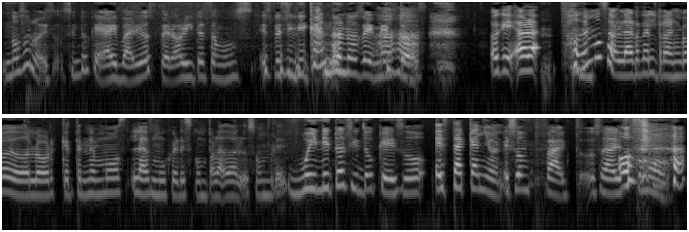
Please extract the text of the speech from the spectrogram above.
No solo eso, siento que hay varios, pero ahorita estamos especificándonos en Ajá. estos. Ok, ahora, ¿podemos hablar del rango de dolor que tenemos las mujeres comparado a los hombres? Güey, neta, siento que eso Está cañón. es un fact. O sea, es O como. sea,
